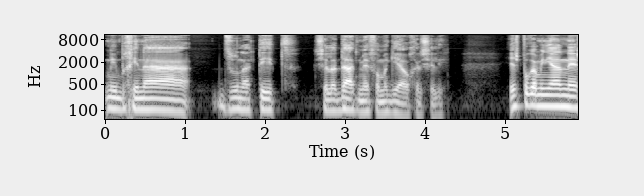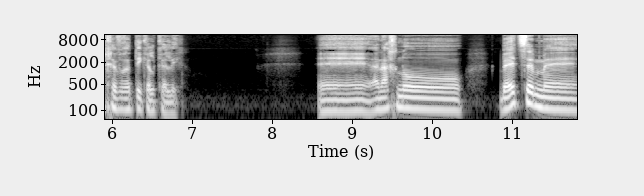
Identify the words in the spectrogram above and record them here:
מבחינה תזונתית של לדעת מאיפה מגיע האוכל שלי. יש פה גם עניין אה, חברתי-כלכלי. אה, אנחנו בעצם, אה,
